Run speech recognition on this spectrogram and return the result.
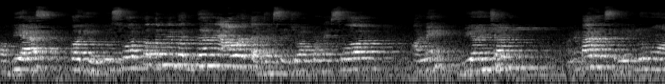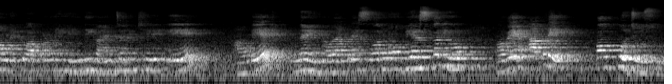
અભ્યાસ કર્યો. તો સ્વર તો તમને બધાને આવડતા જ હશે. જો આપણને સ્વર અને વ્યંજન અને બારક્ષરી એટલું ન આવડે તો આપણને હિન્દી વાંચન છે એ આવડે નહીં. હવે આપણે સ્વરનો અભ્યાસ કર્યો. હવે આપણે કક્કો જોશું.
